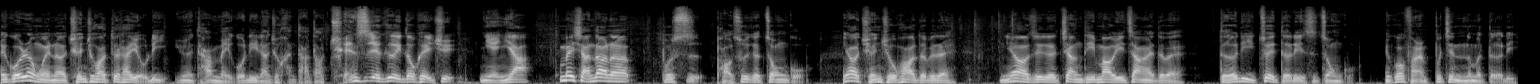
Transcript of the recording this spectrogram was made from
美国认为呢，全球化对他有利，因为他美国力量就很大，到全世界各地都可以去碾压。没想到呢，不是跑出一个中国，你要全球化，对不对？你要这个降低贸易障碍，对不对？得利最得利是中国，美国反而不见得那么得利。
